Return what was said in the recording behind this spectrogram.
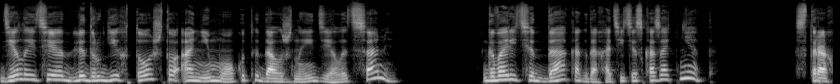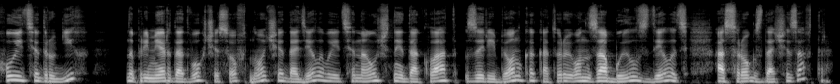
Делаете для других то, что они могут и должны делать сами? Говорите «да», когда хотите сказать «нет». Страхуете других, например, до двух часов ночи доделываете научный доклад за ребенка, который он забыл сделать, а срок сдачи завтра.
